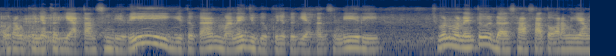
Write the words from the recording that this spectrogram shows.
orang Oke. punya kegiatan sendiri gitu kan mana juga punya kegiatan sendiri cuman mana itu adalah salah satu orang yang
